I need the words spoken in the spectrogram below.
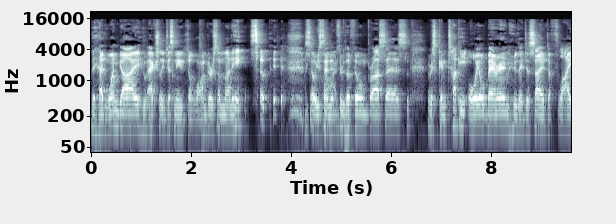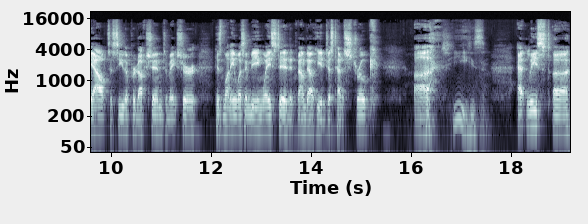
they had one guy who actually just needed to launder some money, so so he sent it through the film process. There was a Kentucky oil baron who they decided to fly out to see the production to make sure his money wasn't being wasted, and found out he had just had a stroke. Uh, jeez at least, uh,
